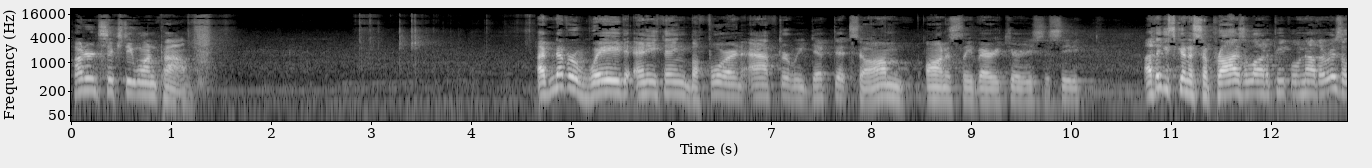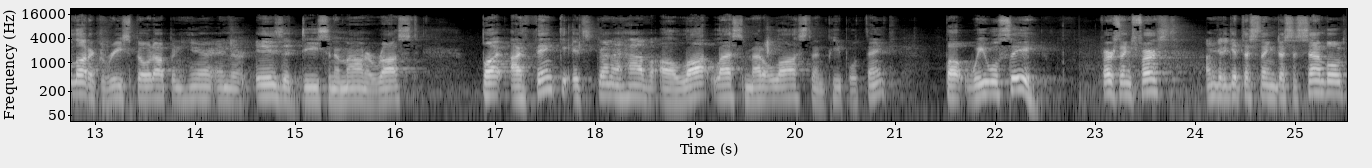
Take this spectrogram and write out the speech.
161 pounds. I've never weighed anything before and after we dipped it, so I'm honestly very curious to see. I think it's gonna surprise a lot of people. Now, there is a lot of grease built up in here and there is a decent amount of rust, but I think it's gonna have a lot less metal loss than people think, but we will see. First things first, I'm gonna get this thing disassembled.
